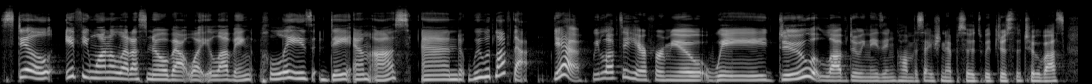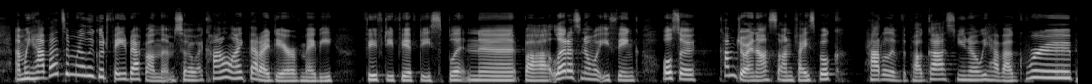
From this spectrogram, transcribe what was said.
Still, if you want to let us know about what you're loving, please DM us and we would love that. Yeah, we love to hear from you. We do love doing these in conversation episodes with just the two of us, and we have had some really good feedback on them. So I kind of like that idea of maybe 50 50 splitting it, but let us know what you think. Also, come join us on Facebook. How to Live the Podcast. You know, we have our group.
